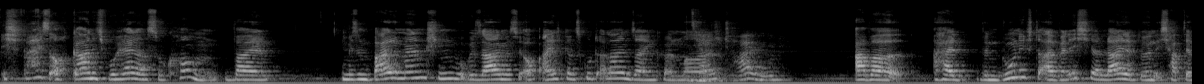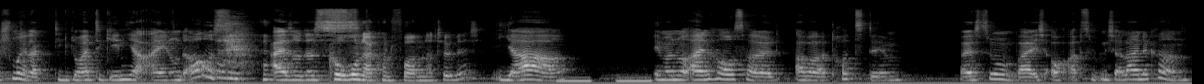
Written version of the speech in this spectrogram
ich weiß auch gar nicht, woher das so kommt, weil wir sind beide Menschen, wo wir sagen, dass wir auch eigentlich ganz gut allein sein können mal. ja, total gut. Aber halt, wenn du nicht da, wenn ich hier alleine bin, ich habe dir schon mal gesagt, die Leute gehen hier ein und aus. Also das Corona-konform natürlich. Ja, immer nur ein Haushalt, aber trotzdem, weißt du, weil ich auch absolut nicht alleine kann.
